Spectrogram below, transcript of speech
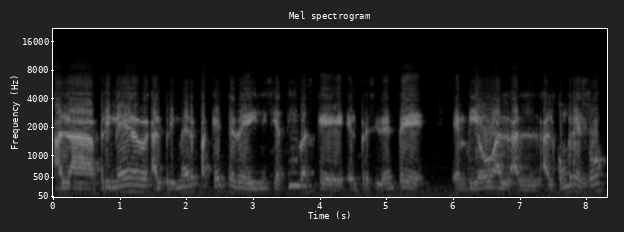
a la primer, al primer paquete de iniciativas que el presidente envió al, al Congreso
